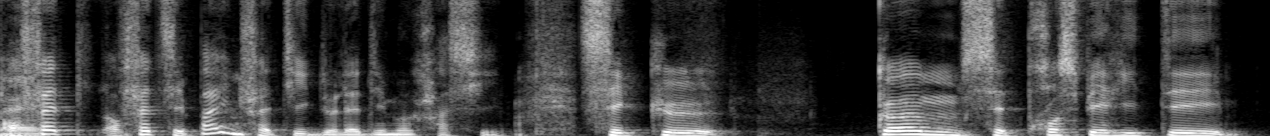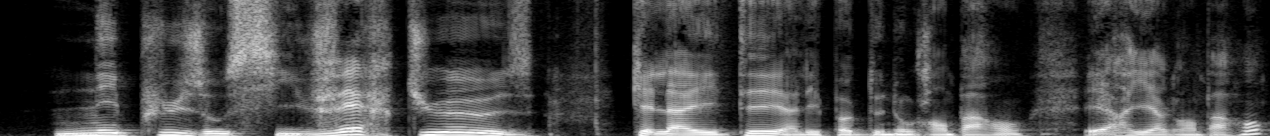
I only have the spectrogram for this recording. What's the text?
En fait, en fait, c'est pas une fatigue de la démocratie. C'est que comme cette prospérité n'est plus aussi vertueuse qu'elle a été à l'époque de nos grands-parents et arrière-grands-parents,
